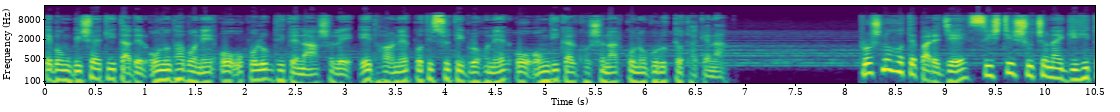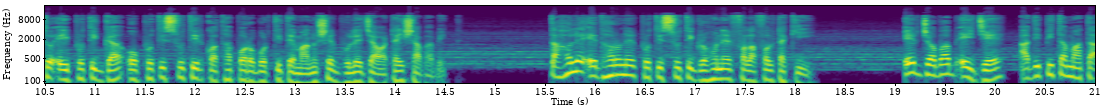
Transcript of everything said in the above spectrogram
এবং বিষয়টি তাদের অনুধাবনে ও উপলব্ধিতে না আসলে এ ধরনের প্রতিশ্রুতি গ্রহণের ও অঙ্গীকার ঘোষণার কোনো গুরুত্ব থাকে না। প্রশ্ন হতে পারে যে, সৃষ্টির সূচনায় গৃহীত এই প্রতিজ্ঞা ও প্রতিশ্রুতির কথা পরবর্তীতে মানুষের ভুলে যাওয়াটাই স্বাভাবিক। তাহলে এ ধরনের প্রতিশ্রুতি গ্রহণের ফলাফলটা কি? এর জবাব এই যে আদিপিতা মাতা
